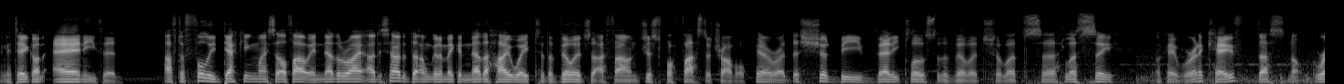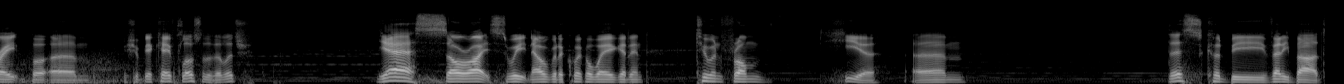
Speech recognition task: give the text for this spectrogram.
I can take on anything. After fully decking myself out in netherite, I decided that I'm going to make a nether highway to the village that I found just for faster travel. Okay, right, this should be very close to the village, so let's uh, let's see. Okay, we're in a cave. That's not great, but um, we should be a cave close to the village. Yes! Alright, sweet. Now we've got a quicker way of getting to and from here. Um, this could be very bad.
